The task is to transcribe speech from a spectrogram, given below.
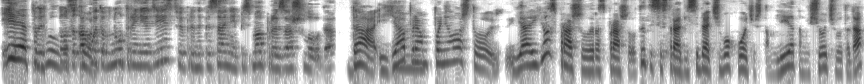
И это То был что-то какое-то внутреннее действие при написании письма произошло, да? Да, и я mm-hmm. прям поняла, что я ее спрашивала и расспрашивала, ты-то, сестра, для себя чего хочешь, там, летом, еще чего-то, да?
